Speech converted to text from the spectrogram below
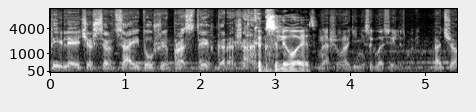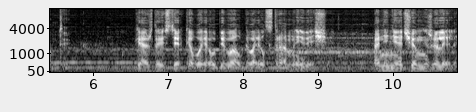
ты лечишь сердца и души простых горожан. Как заливает. Наши враги не согласились бы. О чем ты? Каждый из тех, кого я убивал, говорил странные вещи. Они ни о чем не жалели.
